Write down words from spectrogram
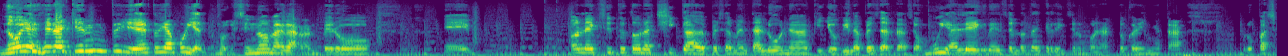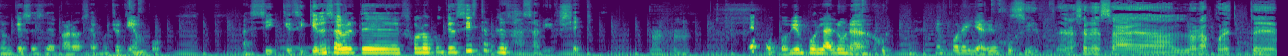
No voy a decir a quién estoy, estoy apoyando, porque si no me agarran, pero eh, todo el éxito de todas las chicas, especialmente a Luna, que yo vi la presentación muy alegre, se nota que le hicieron con harto cariño a esta agrupación que se separó hace mucho tiempo. Así que si quieren saber de Follow Poker System, les va a salir, sí. Ujú. Eso, pues bien por la Luna, bien por ella, bien justo. Sí, felicitaciones a Lona por este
